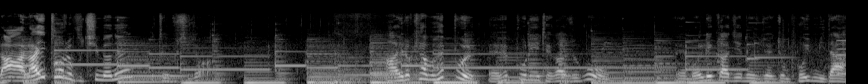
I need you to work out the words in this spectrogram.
묻... 아 라이터를 붙이면은 어떻게 붙이죠? 아 이렇게 하면 횃불. 네, 횃불이 돼가지고 네, 멀리까지도 이제 좀 보입니다.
